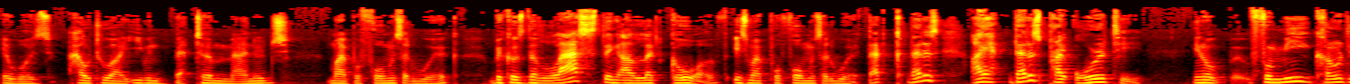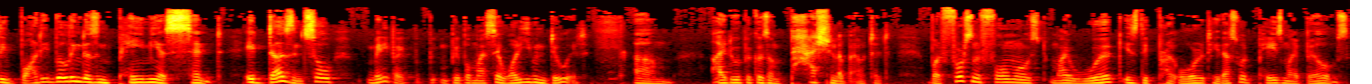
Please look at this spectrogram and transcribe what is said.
It was how do I even better manage my performance at work because the last thing I'll let go of is my performance at work. That that is I that is priority. You know, for me currently bodybuilding doesn't pay me a cent. It doesn't. So many people might say, "Why do you even do it?" Um, I do it because I'm passionate about it. But first and foremost, my work is the priority. That's what pays my bills.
